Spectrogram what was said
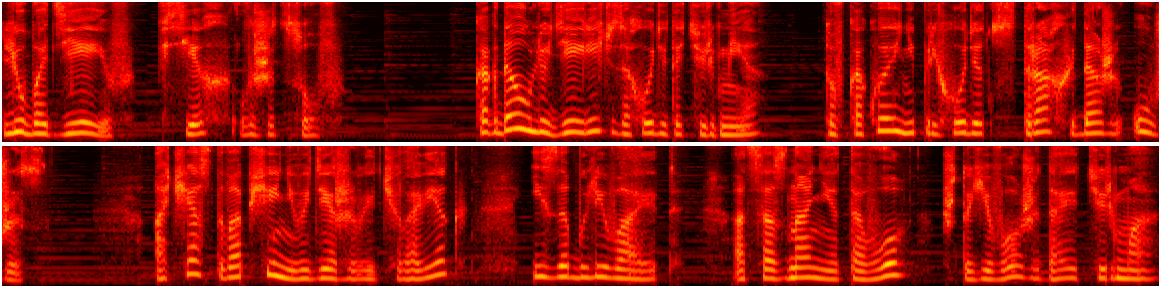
любодеев, всех лжецов. Когда у людей речь заходит о тюрьме, то в какой они приходят страх и даже ужас, а часто вообще не выдерживает человек и заболевает от сознания того, что его ожидает тюрьма.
